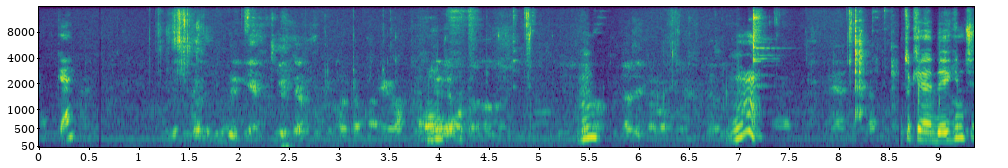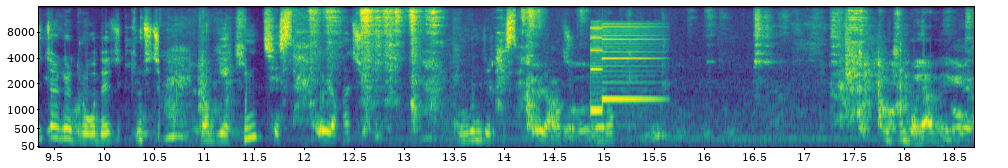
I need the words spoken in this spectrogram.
이렇게. 음. 음. 어떻게 내 김치찌개를 들어오고 내 김치찌개 여기에 김치 싹 올려가지고 묵은지 이렇게 싹 올려가지고 이렇게 무슨 뭐냐면 이게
